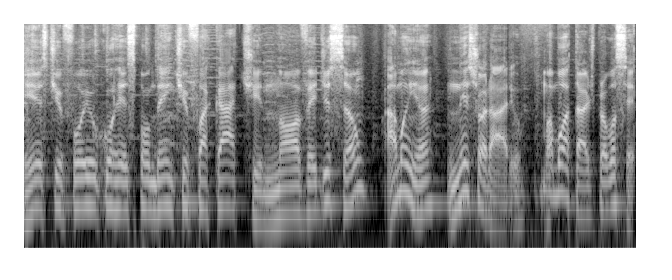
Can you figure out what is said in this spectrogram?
Este foi o correspondente Facate, nova edição, amanhã, neste horário. Uma boa tarde para você.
